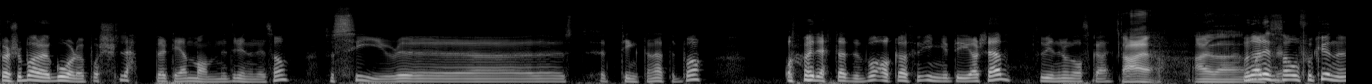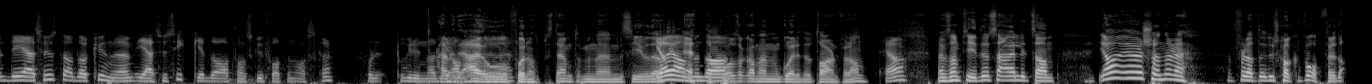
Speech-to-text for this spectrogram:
Først så bare går du opp og slapper til en mann i trynet, liksom. Så sier du uh, ting til ham etterpå. Og rett etterpå, akkurat som ingenting har skjedd, så vinner hun Oscar. Ja, ja. Nei, det er Men det er liksom sånn, hvorfor kunne Det jeg syns, da, da kunne Jeg syns ikke da at han skulle fått en Oscar. For, på grunn av de Nei, men det er jo forhåndsbestemt, men de sier jo det Ja, at ja, etterpå, da- så kan den gå inn og ta den for han. Ja. Men samtidig så er det litt sånn Ja, jeg skjønner det. For at du skal ikke få oppføre deg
